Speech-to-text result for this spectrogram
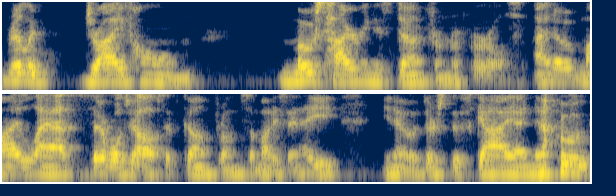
really drive home most hiring is done from referrals. I know my last several jobs have come from somebody saying, Hey, you know, there's this guy I know,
